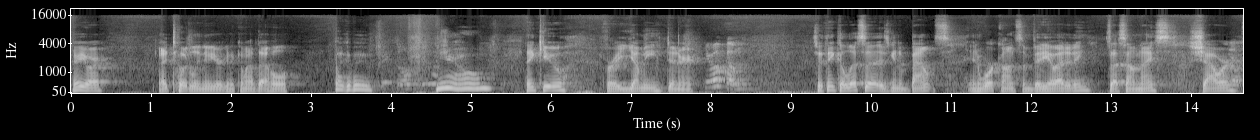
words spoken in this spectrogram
There you are. I totally knew you were gonna come out that hole. Bugaboo. You're home. Thank you for a yummy dinner. You're welcome. So I think Alyssa is gonna bounce and work on some video editing. Does that sound nice? Shower? Yes,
